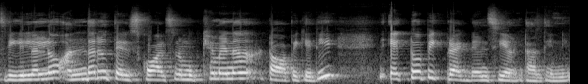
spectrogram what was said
స్త్రీలలో అందరూ తెలుసుకోవాల్సిన ముఖ్యమైన టాపిక్ ఇది ఎక్టోపిక్ ప్రెగ్నెన్సీ అంటారు దీన్ని.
